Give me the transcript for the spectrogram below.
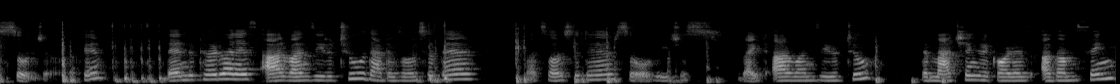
Soldier okay? Then the third one is R102 that is also there. That's also there. So we just write R102 the matching record is Agam Singh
